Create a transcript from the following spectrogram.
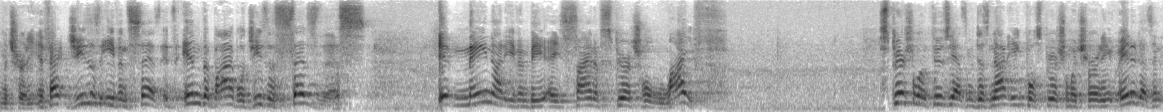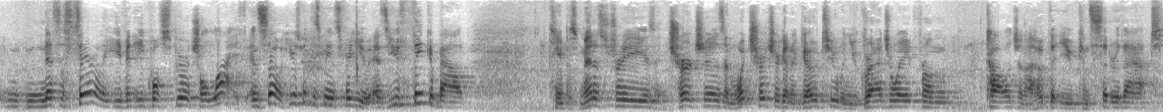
maturity. In fact, Jesus even says, it's in the Bible, Jesus says this, it may not even be a sign of spiritual life. Spiritual enthusiasm does not equal spiritual maturity, and it doesn't necessarily even equal spiritual life. And so, here's what this means for you. As you think about campus ministries and churches and what church you're going to go to when you graduate from college, and I hope that you consider that,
